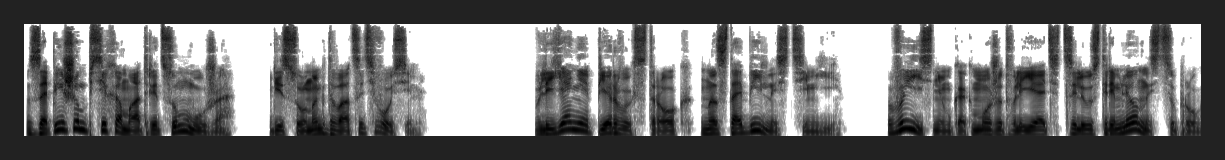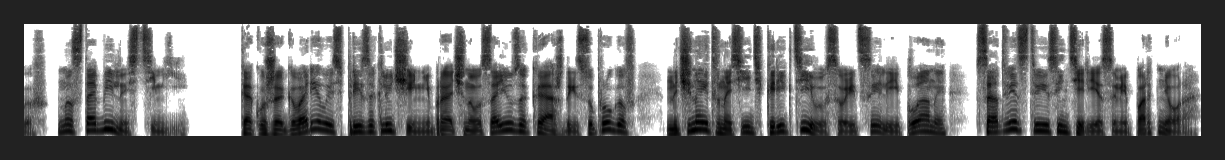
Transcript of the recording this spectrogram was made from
Запишем психоматрицу мужа. Рисунок 28. Влияние первых строк на стабильность семьи. Выясним, как может влиять целеустремленность супругов на стабильность семьи. Как уже говорилось, при заключении брачного союза каждый из супругов начинает вносить коррективы в свои цели и планы в соответствии с интересами партнера.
